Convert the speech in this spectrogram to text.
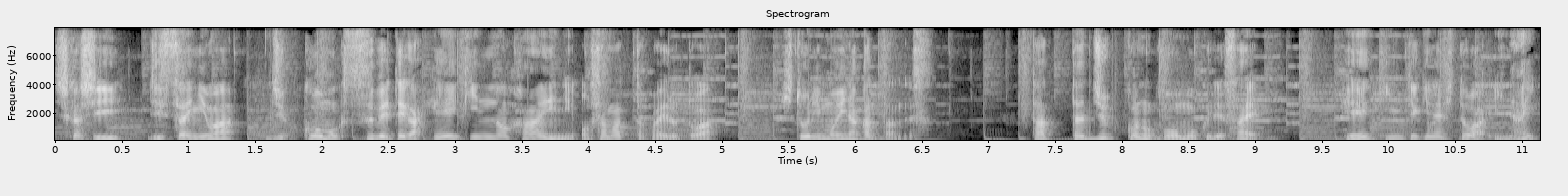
しかし、実際には10項目すべてが平均の範囲に収まったパイロットは一人もいなかったんです。たった10個の項目でさえ平均的な人はいない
